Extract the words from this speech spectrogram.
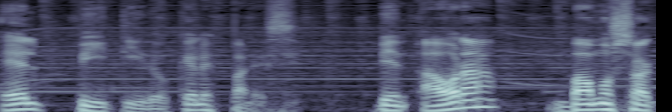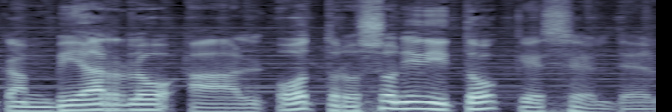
el pitido. ¿Qué les parece? Bien, ahora vamos a cambiarlo al otro sonidito que es el del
